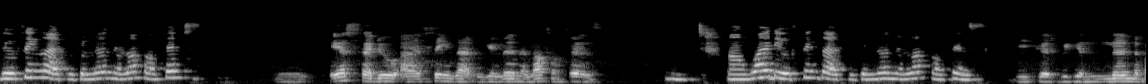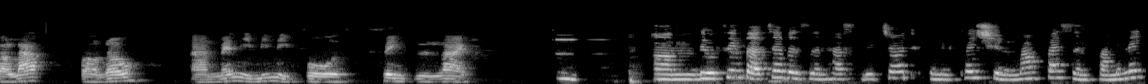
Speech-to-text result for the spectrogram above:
Do you think that we can learn a lot from films? Mm, Yes, I do. I think that we can learn a lot from films Mm. Uh, why do you think that we can learn a lot from films? Because we can learn about love, sorrow, and many meaningful things in life. Um, do you think that television has destroyed communication among friends and family?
